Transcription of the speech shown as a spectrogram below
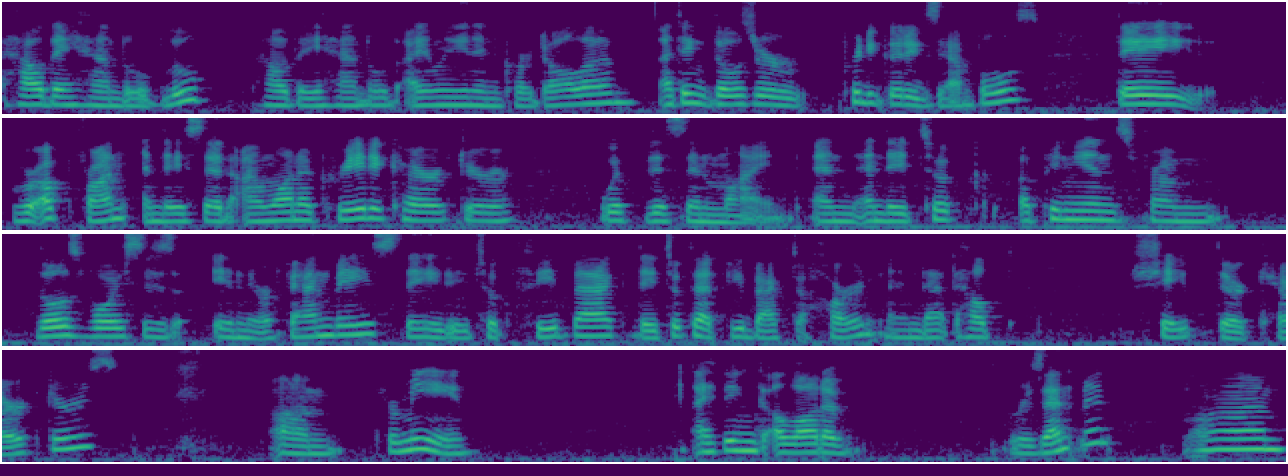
how they handled Loop, how they handled Eileen and Cordala, I think those are pretty good examples. They were upfront and they said, I want to create a character with this in mind. And, and they took opinions from those voices in their fan base. They, they took feedback. They took that feedback to heart and that helped shape their characters. Um, for me, I think a lot of resentment um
